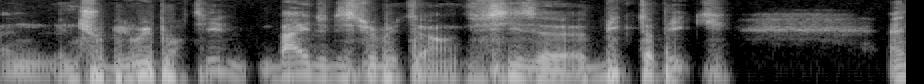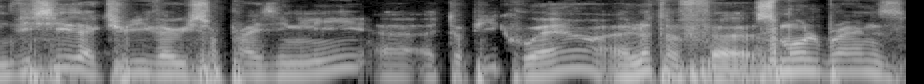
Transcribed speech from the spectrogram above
and, and, should be reported by the distributor. This is a, a big topic. And this is actually very surprisingly uh, a topic where a lot of uh, small brands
